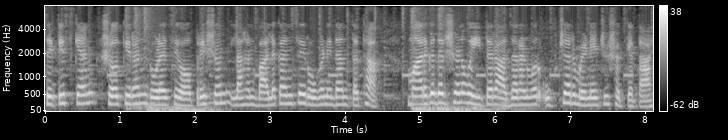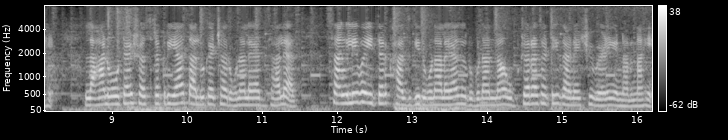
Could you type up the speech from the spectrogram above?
सिटी स्कॅन क्षकिरण डोळ्याचे ऑपरेशन लहान बालकांचे रोगनिदान तथा मार्गदर्शन व इतर आजारांवर उपचार मिळण्याची शक्यता आहे. लहान मोठ्या शस्त्रक्रिया तालुक्याच्या रुग्णालयात झाल्यास सांगली व इतर खासगी रुग्णालयात रुग्णांना उपचारासाठी जाण्याची वेळ येणार नाही.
